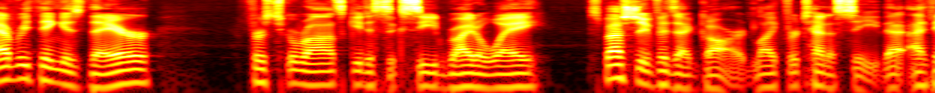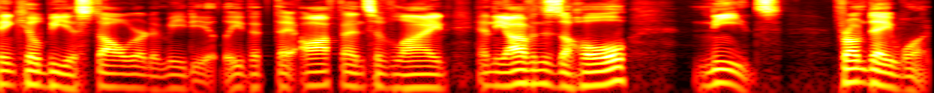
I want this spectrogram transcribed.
everything is there for Skoronski to succeed right away, especially if it's at guard, like for Tennessee. That I think he'll be a stalwart immediately. That the offensive line and the offense as a whole needs from day one.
